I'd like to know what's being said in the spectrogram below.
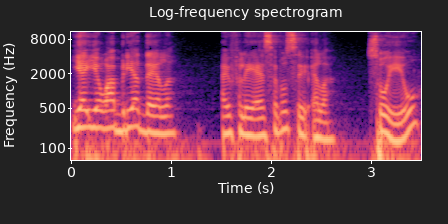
e aí eu abri a dela. Aí eu falei: Essa é você. Ela, sou eu?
